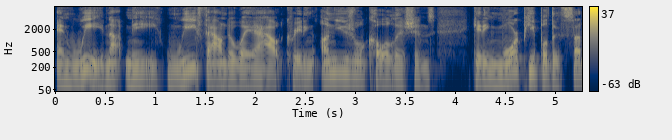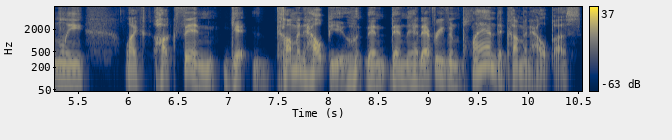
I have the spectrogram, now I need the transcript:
And we, not me, we found a way out, creating unusual coalitions, getting more people to suddenly, like Huck Finn, get come and help you than, than had ever even planned to come and help us.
